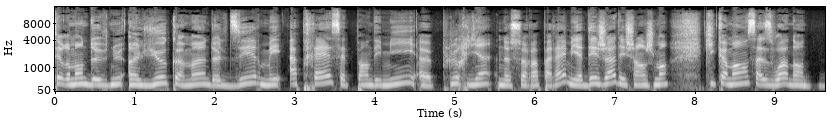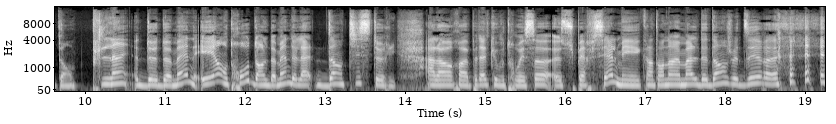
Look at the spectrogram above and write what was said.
C'est vraiment devenu un lieu commun de le dire, mais après cette pandémie, euh, plus rien ne sera pareil. Mais il y a déjà des changements qui commencent à se voir dans, dans plein de domaines et entre autres dans le domaine de la dentisterie. Alors euh, peut-être que vous trouvez ça euh, superficiel, mais quand on a un mal de dents, je veux dire, euh,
